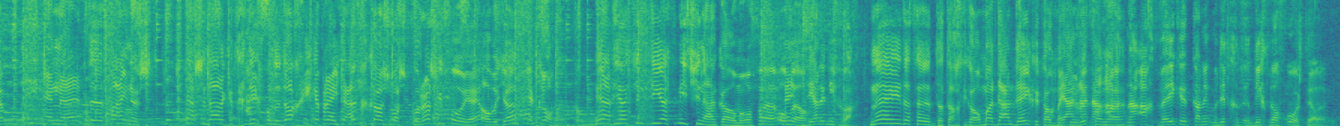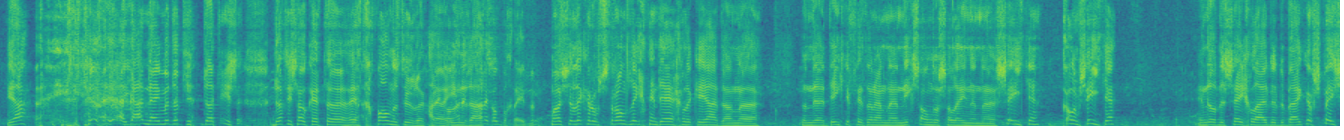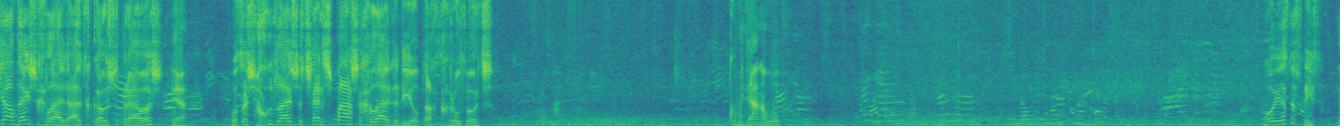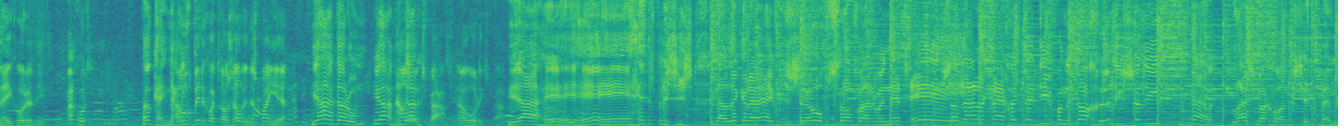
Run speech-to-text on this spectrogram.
En eh, de Finest. Ja, zo dadelijk het gedicht van de dag. Ik heb er eentje uitgekozen, was een verrassing voor je, hè, Albert-Jan? Ja, klopt. Ja, die had je, die had je niet zien aankomen, of, eh, of Nee, wel? die had ik niet verwacht. Nee, dat, eh, dat dacht ik al. Maar Daan deed het ook Maar ja, na, natuurlijk. na, van, acht, na acht weken kan ik me dit gedicht wel voorstellen. Ja? ja, nee, maar dat, dat, is, dat is ook het, eh, het geval natuurlijk, Had ik, eh, had ik- inderdaad. had ik ook begrepen. Maar als je lekker op het strand ligt en dergelijke, ja, dan, eh, dan denk je verder aan niks anders. Alleen een zeetje, kalm zeetje. En dan de zeegeluiden erbij. Ik heb speciaal deze geluiden uitgekozen trouwens. Ja. Want als je goed luistert, zijn het Spaanse geluiden die je op de achtergrond hoort. Kom je daar nou op? Hoor je het of niet? Nee, ik hoor het niet. Maar goed. Oké, We mogen nou, binnenkort trouwens wel weer naar Spanje, hè? ja, daarom. Ja, Nou hoor ik Spaans. Nou hoor ik Spaans. Ja, hé, hé, hé, precies. Nou, lekker eh, eventjes eh, op het strand waren we net. Hey. Zo dadelijk krijgen we het eh, dier van de dag, Hully Sully. Nou, luister maar gewoon naar ZFM.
